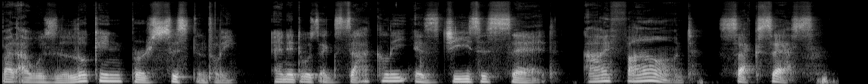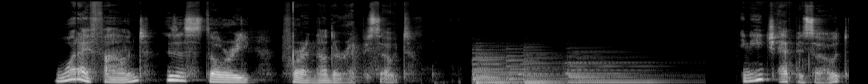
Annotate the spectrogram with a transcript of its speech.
but I was looking persistently. And it was exactly as Jesus said I found success. What I found is a story for another episode. In each episode,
